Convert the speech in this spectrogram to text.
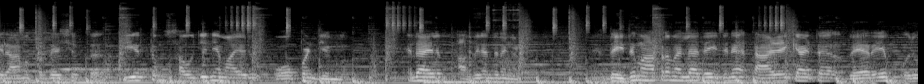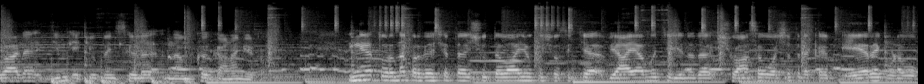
ഗ്രാമപ്രദേശത്ത് തീർത്തും സൗജന്യമായൊരു ഓപ്പൺ ജിമ്മ് എന്തായാലും അഭിനന്ദനങ്ങൾ. ഇത് മാത്രമല്ല ഇത് ഇതിന് താഴേക്കായിട്ട് വേറെയും ഒരുപാട് ജിം എക്യുപ്മെന്റ്സുകൾ നമുക്ക് കാണാൻ കിട്ടും. ഇങ്ങനെ തുറന്ന പ്രദേശത്ത് ശുദ്ധവായുവൊക്കെ ശ്വസിച്ച് വ്യായാമം ചെയ്യുന്നത് ശ്വാസകോശത്തിനൊക്കെ ഏറെ ഗുണവും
